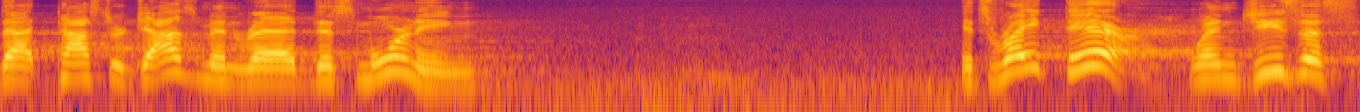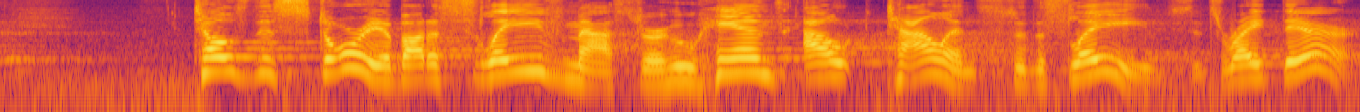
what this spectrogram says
that Pastor Jasmine read this morning. It's right there when Jesus tells this story about a slave master who hands out talents to the slaves. It's right there.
